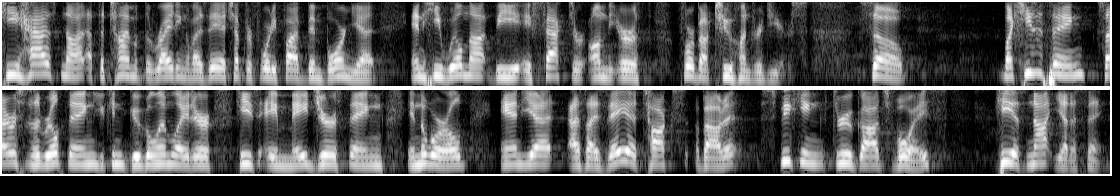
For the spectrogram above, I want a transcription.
he has not, at the time of the writing of Isaiah chapter 45, been born yet, and he will not be a factor on the earth for about 200 years. So, like, he's a thing. Cyrus is a real thing. You can Google him later. He's a major thing in the world. And yet, as Isaiah talks about it, speaking through God's voice, he is not yet a thing.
